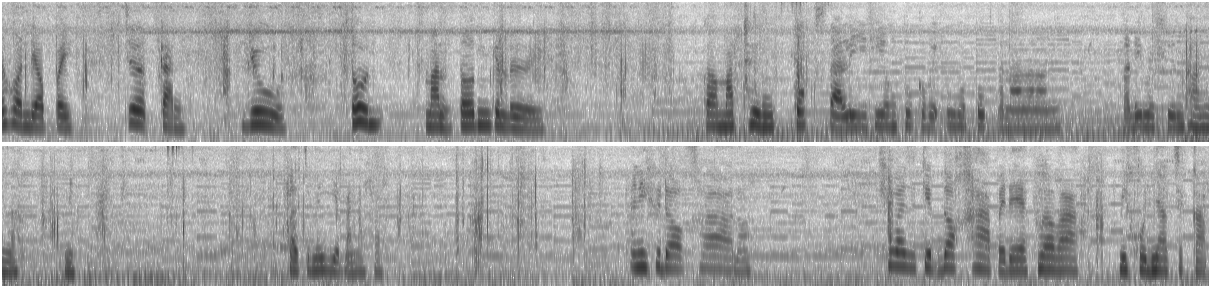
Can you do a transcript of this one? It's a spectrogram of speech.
ทุกคนเดี๋ยวไปเจอกันอยู่ต้นมันต้นกันเลย ก็มาถึงจกสาลีที่ต้องปลูกก็ไปอู้มาปลูกตอนนั้นแล้วนะตอนนี้มันคืนทันละนี่เราจะไม่เหยียบมันนะคะ นนี้คือดอกข่าเนาะคิดว่าจะเก็บดอกข่าไปแดกเพื่อว่ามีคนอยากจะกลับ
